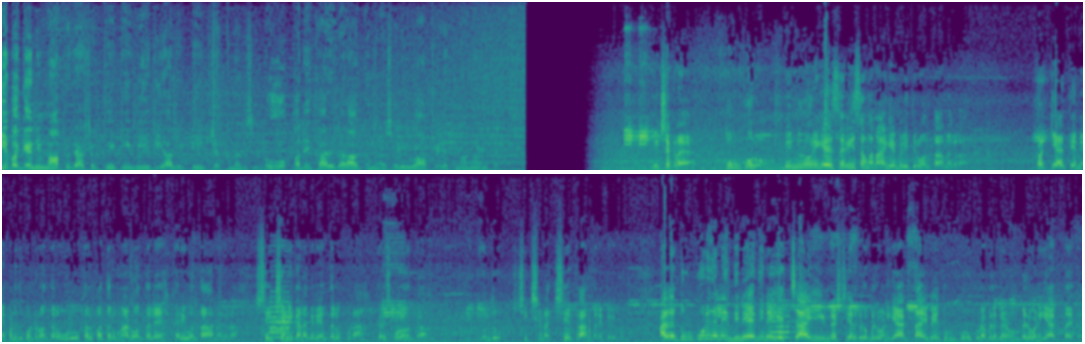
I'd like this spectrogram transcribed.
ಈ ಬಗ್ಗೆ ನಿಮ್ಮ ಪ್ರಜಾಶಕ್ತಿ ಟಿವಿ ರಿಯಾಲಿಟಿ ಚೆಕ್ ನಡೆಸಿದ್ದು ಅಧಿಕಾರಿಗಳ ಗಮನ ಸೆಳೆಯುವ ಪ್ರಯತ್ನ ಮಾಡಿದೆ. ವೀಕ್ಷಕರೇ, ತುಮಕೂರು ಬೆಂಗಳೂರಿಗೆ ಸರಿಸಮನಾಗಿ ಬೆಳೀತಿರುವಂತಹ ನಗರ. ಪ್ರಖ್ಯಾತಿಯನ್ನೇ ಪಡೆದುಕೊಂಡಿರುವಂಥ ಊರು ಕಲ್ಪತರು ನಾಡು ಅಂತಲೇ ಕರೆಯುವಂತಹ ನಗರ. ಶೈಕ್ಷಣಿಕ ನಗರಿ ಅಂತಲೂ ಕೂಡ ಕರೆಸಿಕೊಳ್ಳುವಂತಹ ಒಂದು ಶಿಕ್ಷಣ ಕ್ಷೇತ್ರ ಅಂತಲೇ ಕರಿಬೋದು. ಆದರೆ ತುಮಕೂರಿನಲ್ಲಿ ದಿನೇ ದಿನೇ ಹೆಚ್ಚಾಗಿ ಇಂಡಸ್ಟ್ರಿಯಲ್ಗಳು ಬೆಳವಣಿಗೆ ಆಗ್ತಾ ಇವೆ, ತುಮಕೂರು ಕೂಡ ಬೆಳಗ, ಬೆಳವಣಿಗೆ ಆಗ್ತಾ ಇದೆ.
